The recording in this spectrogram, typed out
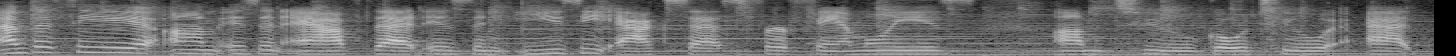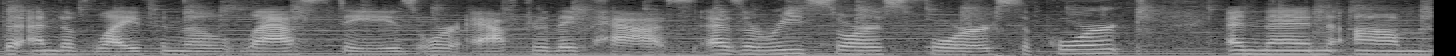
Empathy um, is an app that is an easy access for families um, to go to at the end of life in the last days or after they pass as a resource for support and then um,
